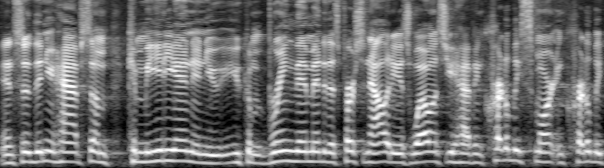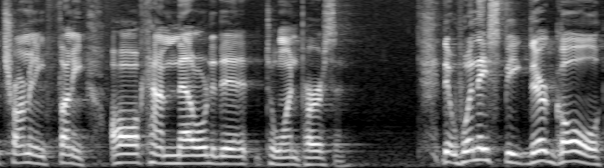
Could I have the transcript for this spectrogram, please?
And so then you have some comedian and you, you can bring them into this personality as well. And so you have incredibly smart, incredibly charming, and funny, all kind of melded into one person. That when they speak, their goal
